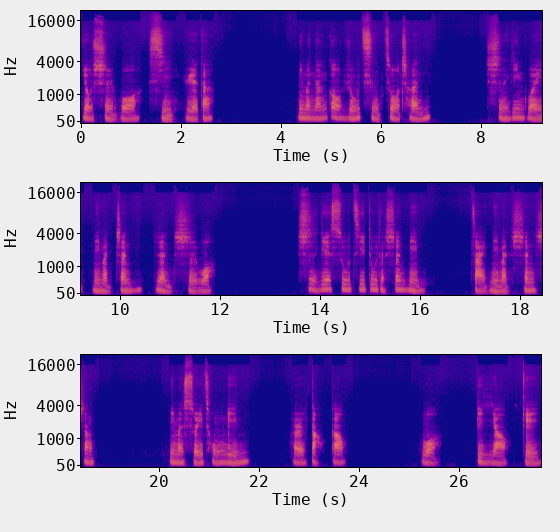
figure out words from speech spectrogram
又是我喜悦的。你们能够如此做成，是因为你们真认识我，是耶稣基督的生命在你们身上。你们随从灵而祷告，我必要给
